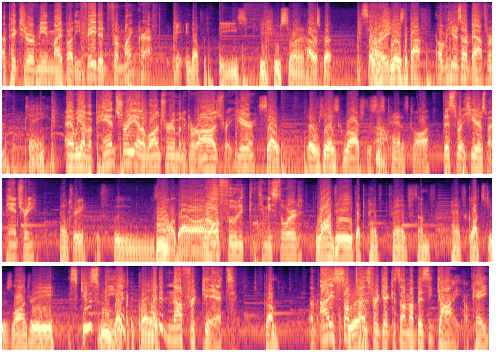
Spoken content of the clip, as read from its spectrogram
a picture of me and my buddy Faded from Minecraft. E- enough with these. You should see one in the house, but Sorry. here's the bath. Over here's our bathroom, Okay. and we have a pantry and a laundry room and a garage right here. So over here is garage. This is Oh. Panda's car. This right here is my pantry, Pantry with foods Hmm. and all that. where all food can be stored. laundry. That Pan, Pan, some Pan forgot to do his laundry. Excuse me, Record player. I did not forget. Come. I- I sometimes forget because I'm a busy guy. Okay,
